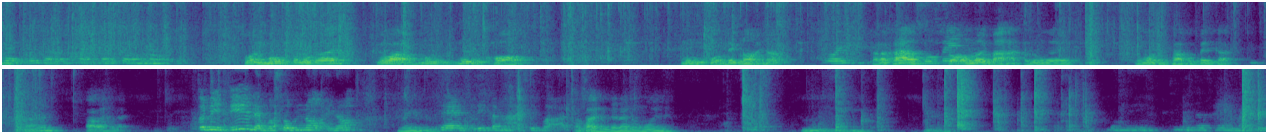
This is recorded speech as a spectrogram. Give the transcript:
หมูด้วยกันราคาในซองหน่อยส่วนมุ้งปะลุงเอ้ยหรือว่ามุ้งมุ้งขอบมุ้งขวบเล็กน้อยเนาะโอ้ยก็ราคา200บาทปะลุงเอ้ยน้องว่าถึงฝากบ่เป็นก็หามันเอาไปให้ได้ ตัวนี้ดีแต่ผสมหน่อยเนาะแม่นแพงลิตรหาสิบบาทเอาใส่ในไรน้องมวยนี่อืมมันจะแพงมาดู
